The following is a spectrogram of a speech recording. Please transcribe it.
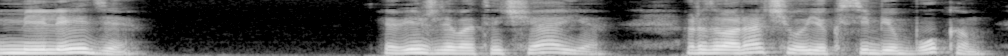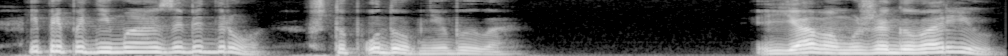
«Миледи!» Вежливо отвечаю я, разворачиваю ее к себе боком и приподнимаю за бедро, чтоб удобнее было. «Я вам уже говорил,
